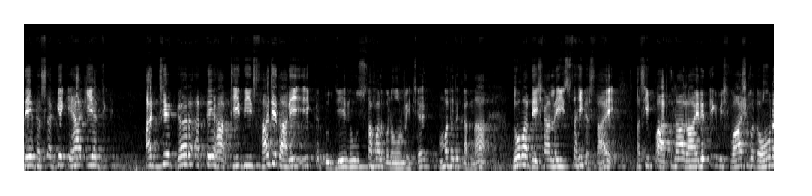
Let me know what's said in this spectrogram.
ਨੇ ਦੱਸ, ਅੱਗੇ ਕਿਹਾ ਕਿ ਅੱਜ ਅਜਗਰ ਅਤੇ ਹਾਥੀ ਦੀ ਸਾਂਝੇਦਾਰੀ ਇੱਕ ਦੂਜੇ ਨੂੰ ਸਫਲ ਬਣਾਉਣ ਵਿੱਚ ਮਦਦ ਕਰਨਾ ਦੋਵਾਂ ਦੇਸ਼ਾਂ ਲਈ ਸਹੀ ਰਸਤਾ ਹੈ ਅਸੀਂ ਭਾਰਤ ਨਾਲ ਰਾਜਨੀਤਿਕ ਵਿਸ਼ਵਾਸ ਵਧਾਉਣ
